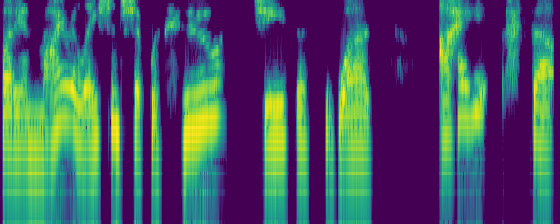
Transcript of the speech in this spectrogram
but in my relationship with who Jesus was I felt,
